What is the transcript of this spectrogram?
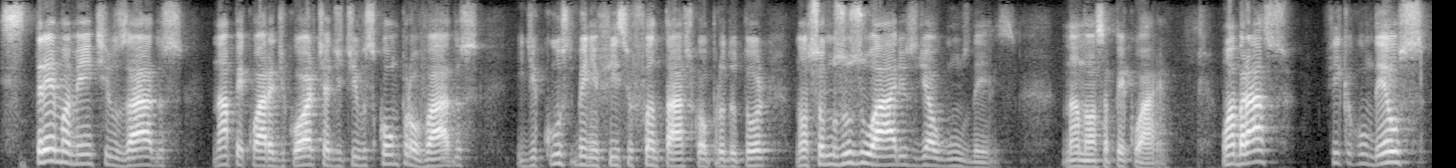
extremamente usados na pecuária de corte, aditivos comprovados e de custo-benefício fantástico ao produtor nós somos usuários de alguns deles na nossa pecuária. Um abraço, fica com Deus.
